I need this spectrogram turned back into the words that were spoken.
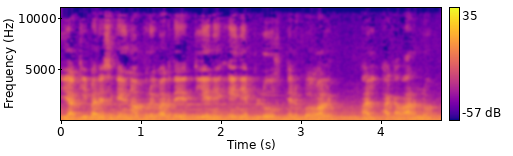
Y aquí parece que hay una prueba de tiene N plus el juego al, al acabarlo.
